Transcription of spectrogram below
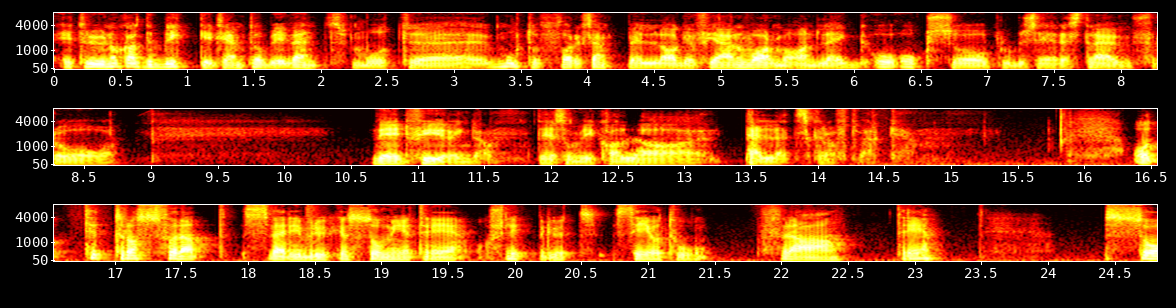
jeg tror nok at blikket kommer til å bli vendt mot, uh, mot f.eks. lage fjernvarmeanlegg, og også produsere strøm fra vedfyring. da. Det som vi kaller pelletskraftverk. Og til tross for at Sverige bruker så mye tre og slipper ut CO2 fra tre, så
